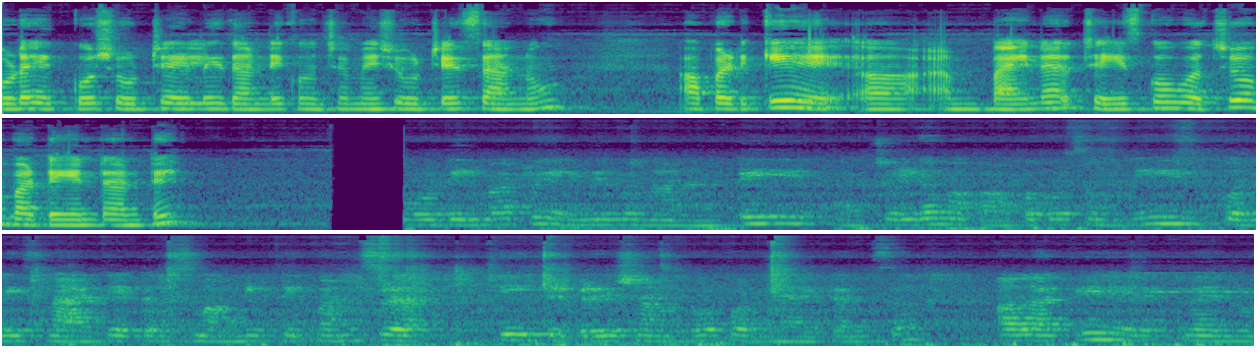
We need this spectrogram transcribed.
కూడా ఎక్కువ షూట్ చేయలేదండి కొంచెమే షూట్ చేశాను. అప్పటికే పైన చేసుకోవచ్చు బట్ ఏంటంటే డిమార్ట్లో ఏమేమి ఉన్నానంటే యాక్చువల్గా మా పాప కోసమని కొన్ని స్నాక్ ఐటమ్స్ మార్నింగ్ టిఫన్స్ ఈ ప్రిపరేషన్లో కొన్ని ఐటమ్స్. అలాగే నేను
